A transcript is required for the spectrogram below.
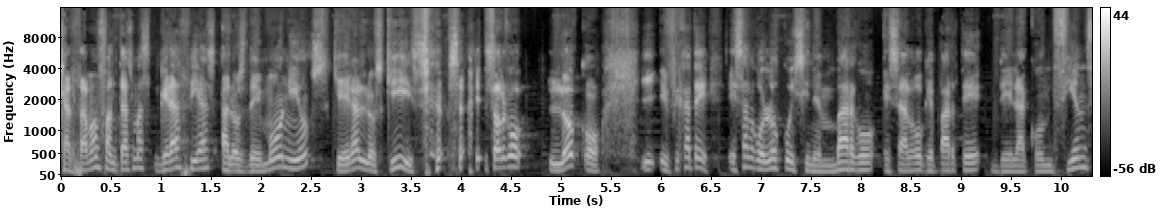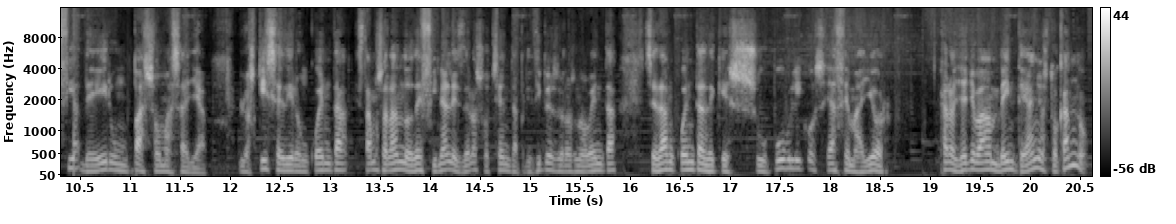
cazaban fantasmas gracias a los demonios que eran los Kiss. es algo loco. Y, fíjate, es algo loco y sin embargo es algo que parte de la conciencia de ir un paso más allá. Los Kiss se dieron cuenta, estamos hablando de finales de los 80, principios de los 90, se dan cuenta de que su público se hace mayor. Claro, ya llevaban 20 años tocando.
